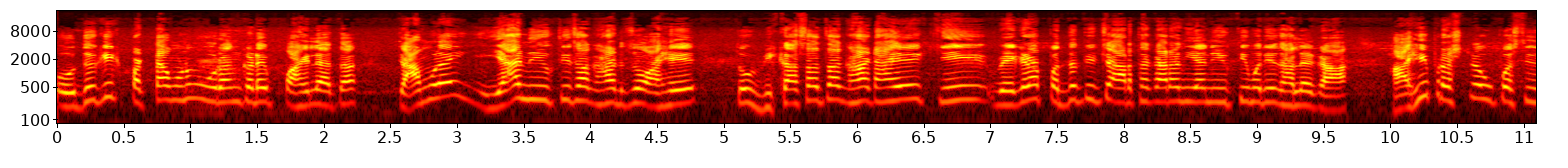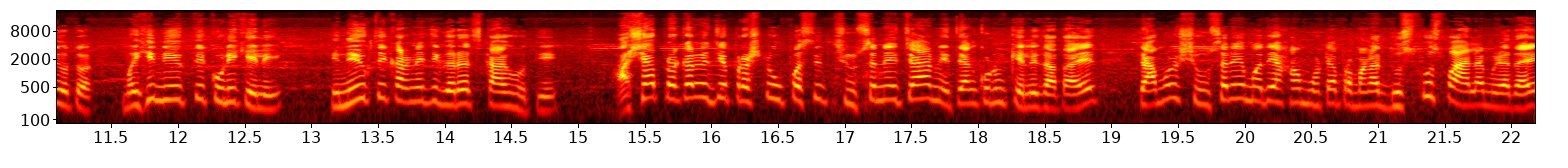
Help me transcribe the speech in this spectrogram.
औद्योगिक पट्टा म्हणून उरणकडे पाहिलं जातं. त्यामुळे या नियुक्तीचा घाट जो आहे तो विकासाचा घाट आहे की वेगळ्या पद्धतीचे अर्थकारण या नियुक्तीमध्ये झालं का हाही प्रश्न उपस्थित होतो. मग ही नियुक्ती कुणी केली? ही नियुक्ती करण्याची गरज काय होती? अशा प्रकारे जे प्रश्न उपस्थित शिवसेनेच्या नेत्यांकडून केले जात आहेत त्यामुळे शिवसेनेमध्ये हा मोठ्या प्रमाणात धुसफूस पाहायला मिळत आहे.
